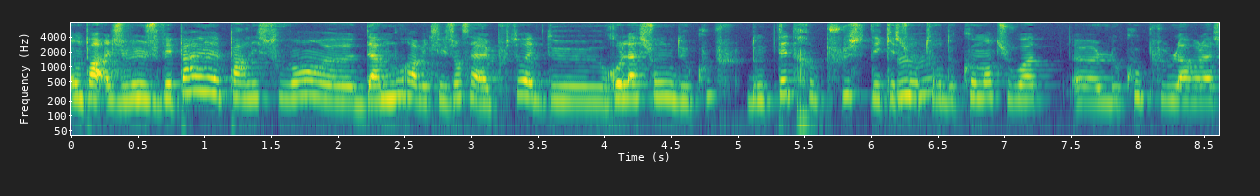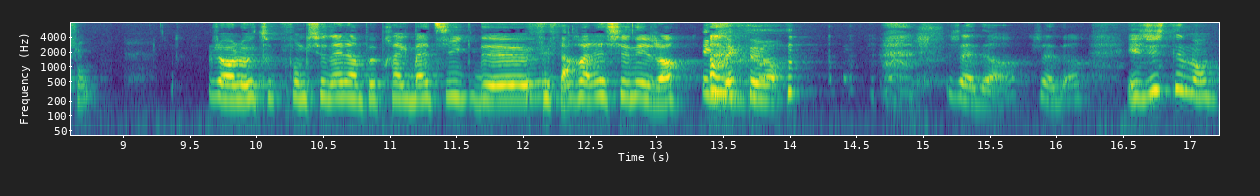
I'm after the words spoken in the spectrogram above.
on parle, je, je vais pas parler souvent euh, d'amour avec les gens, ça va plutôt être de relation, de couple. Donc peut-être plus des questions mhm. autour de comment tu vois euh, le couple ou la relation. Genre le truc fonctionnel un peu pragmatique de ça. relationner, genre. Exactement. j'adore, j'adore. Et justement,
